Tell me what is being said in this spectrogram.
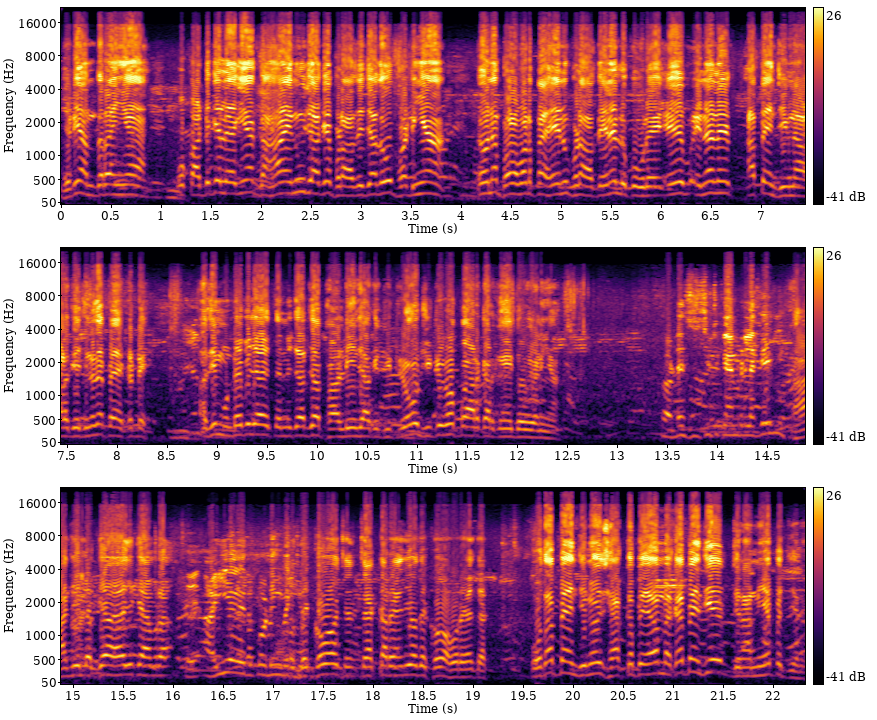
ਜਿਹੜੇ ਅੰਦਰ ਆਈਆਂ ਉਹ ਕੱਢ ਕੇ ਲੈ ਗਈਆਂ ਗਾਹਾਂ ਇਹਨੂੰ ਜਾ ਕੇ ਫੜਾ ਦੇ। ਜਦ ਉਹ ਫੜੀਆਂ ਤੇ ਉਹਨੇ ਫਟਾਫਟ ਪੈਸੇ ਇਹਨੂੰ ਫੜਾਤੇ ਨੇ ਲਕੋੜੇ ਇਹ ਇਹਨਾਂ ਨੇ ਆ ਭੈਂਜੀ ਨਾਲ ਗਏ ਜਿਨ੍ਹਾਂ ਦੇ ਪੈਸੇ ਕੱਢੇ। ਅਸੀਂ ਮੁੰਡੇ ਭਜਾਏ ਤਿੰਨ ਚਾਰ ਜਾਂ ਫੜ ਲਈਆਂ ਜਾ ਕੇ ਜੀਟੀ ਉਹ ਜੀਟੀ ਪਾਰ ਕਰ ਗਈਆਂ ਦੋ ਜਣੀਆਂ। ਤੁਹਾਡੇ ਸੀਸੀਟੀਵੀ ਕੈਮਰੇ ਲੱਗੇ ਜੀ? ਹਾਂਜੀ ਲੱਗਿਆ ਹੋਇਆ ਜੀ ਕੈਮਰਾ। ਤੇ ਆਈ ਹੈ ਰਿਕਾਰਡਿੰਗ ਉਹ ਵਿੱਚ ਦੇਖੋ ਚੈੱਕ ਕਰ ਰਹੇ ਜੀ ਉਹ ਦੇਖੋ ਹੋ ਰਿਹਾ ਚੈੱਕ ਉਹਦਾ ਭੈਣ ਜੀ ਨੂੰ ਸ਼ੱਕ ਪਿਆ ਮੈਂ ਕਿਹਾ ਭੈਣ ਜੀ ਇਹ ਜਨਾਨੀਆਂ ਭੱਜੀਆਂ ਨੇ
